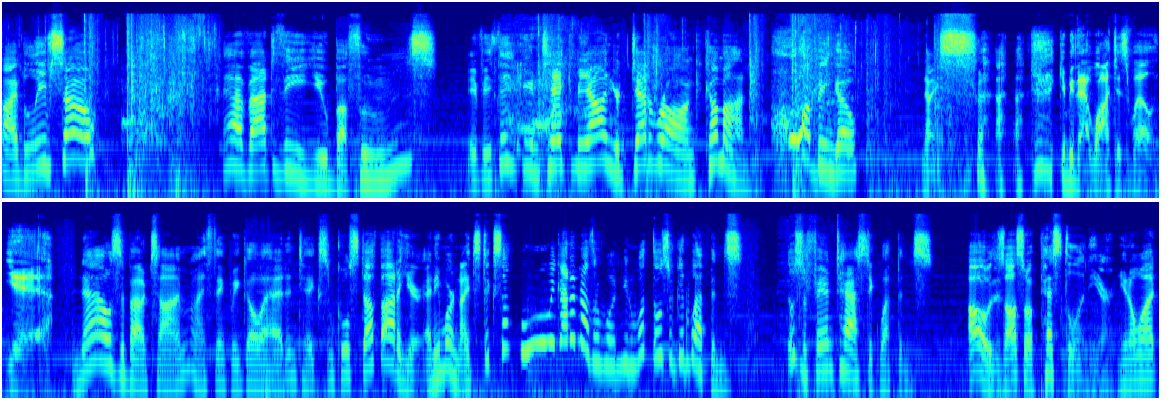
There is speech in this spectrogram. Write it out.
I believe so. Have at thee, you buffoons. If you think you can take me on, you're dead wrong. Come on. Whoa, bingo. Nice. Give me that watch as well, yeah. Now's about time. I think we go ahead and take some cool stuff out of here. Any more nightsticks? Up? Ooh, we got another one. You know what? Those are good weapons. Those are fantastic weapons. Oh, there's also a pistol in here. You know what?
